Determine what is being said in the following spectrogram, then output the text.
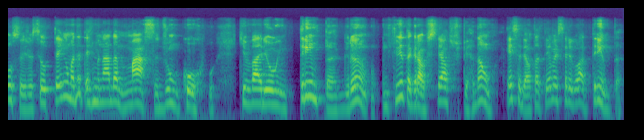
Ou seja, se eu tenho uma determinada massa de um corpo que variou em 30, gram, em 30 graus Celsius, perdão, esse ΔT vai ser igual a 30.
